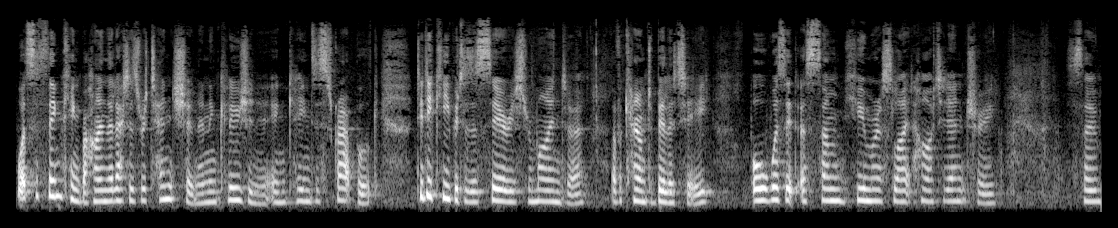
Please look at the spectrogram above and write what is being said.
what's the thinking behind the letter's retention and inclusion in Keynes's scrapbook? Did he keep it as a serious reminder of accountability, or was it as some humorous, light-hearted entry? So,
